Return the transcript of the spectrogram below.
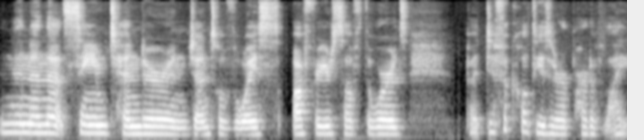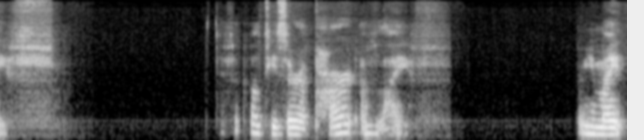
And then in that same tender and gentle voice, offer yourself the words, but difficulties are a part of life. Difficulties are a part of life. Or you might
